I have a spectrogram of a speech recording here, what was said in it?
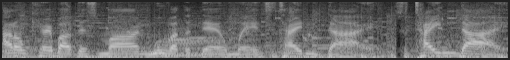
I don't care about this Mon. Move out the damn way. It's a Titan die. A Titan die.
